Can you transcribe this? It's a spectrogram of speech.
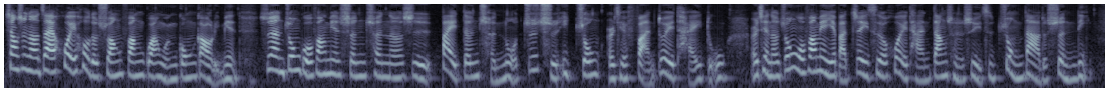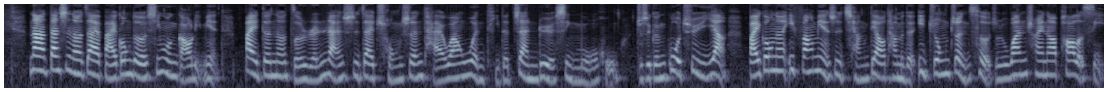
像是呢，在会后的双方官文公告里面，虽然中国方面声称呢是拜登承诺支持一中，而且反对台独，而且呢，中国方面也把这一次的会谈当成是一次重大的胜利。那但是呢，在白宫的新闻稿里面，拜登呢则仍然是在重申台湾问题的战略性模糊，就是跟过去一样，白宫呢一方面是强调他们的一中政策，就是 One China Policy，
